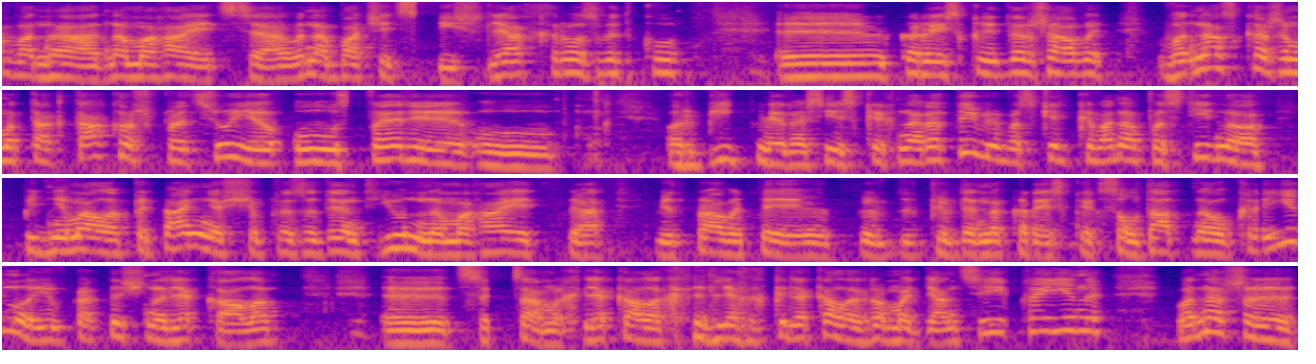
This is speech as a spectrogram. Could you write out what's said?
вона намагається, вона бачить свій шлях розвитку е, корейської держави. Вона, скажімо так, також працює у сфері у орбіті російських наративів, оскільки вона постійно піднімала питання, що президент Юн намагається відправити пів- південнокорейських солдат на Україну і практично лякала цих самих лякала, лякала громадян цієї країни. Вона ж.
